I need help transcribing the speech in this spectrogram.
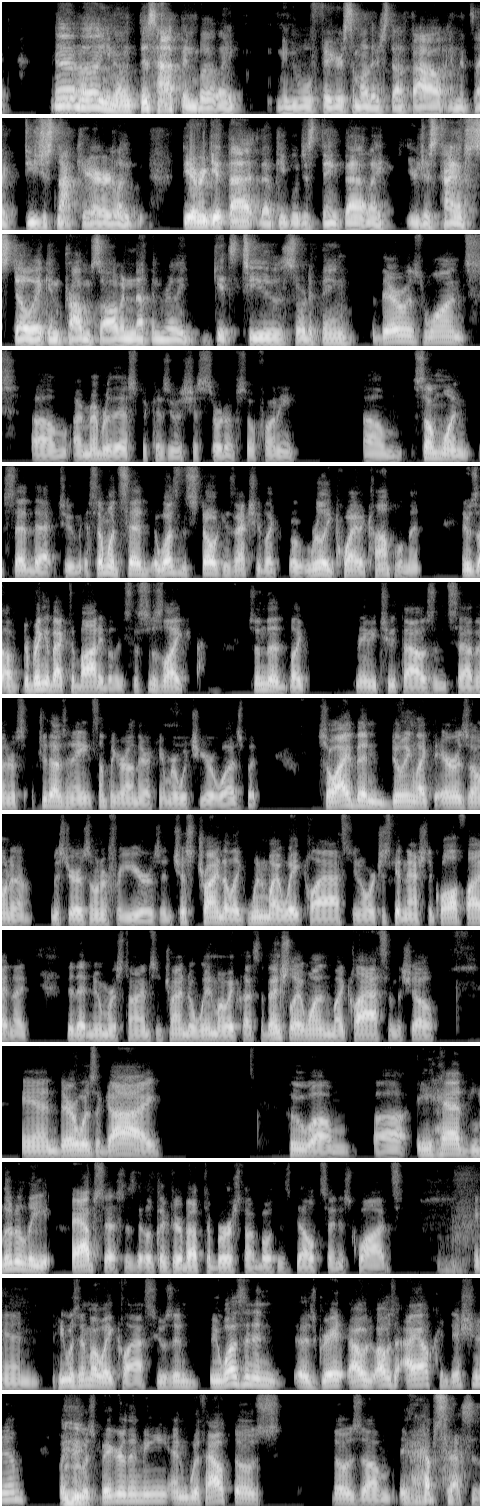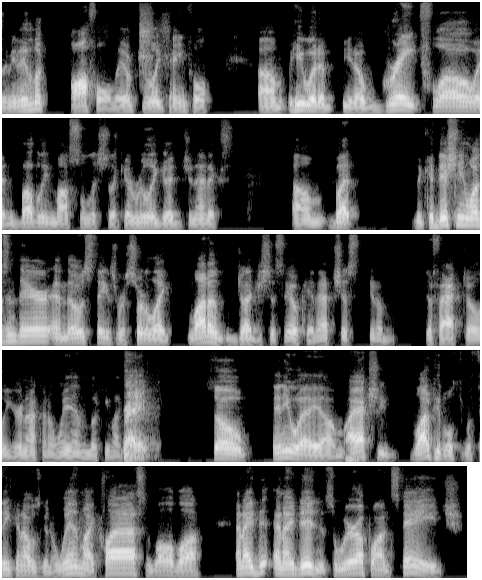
eh, yeah. well, you know, this happened, but like maybe we'll figure some other stuff out. And it's like, do you just not care? Like, do you ever get that? That people just think that like you're just kind of stoic and problem solving, nothing really gets to you, sort of thing. There was once, um, I remember this because it was just sort of so funny. Um, someone said that to me. Someone said it wasn't stoic, it's actually like a, really quite a compliment. It was uh, to bring it back to bodybuilding. So this was like, so in the like maybe 2007 or 2008, something around there. I can't remember which year it was, but so I've been doing like the Arizona, Mr. Arizona for years and just trying to like win my weight class, you know, or just get nationally qualified. And I did that numerous times and trying to win my weight class. Eventually I won my class in the show. And there was a guy who um, uh, he had literally abscesses that looked like they're about to burst on both his delts and his quads. And he was in my weight class. He was in, he wasn't in as great. I was, I was, I out conditioned him, but mm-hmm. he was bigger than me. And without those, those um, abscesses. I mean, they look awful. They look really painful. Um, he would have, you know, great flow and bubbly muscle, which is like a really good genetics. Um, but the conditioning wasn't there, and those things were sort of like a lot of judges just say, okay, that's just you know de facto you're not going to win, looking like right. That. So anyway, um, I actually a lot of people were thinking I was going to win my class and blah blah blah, and I did, and I didn't. So we were up on stage,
